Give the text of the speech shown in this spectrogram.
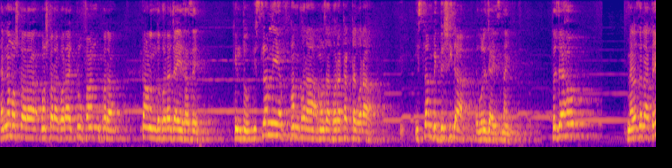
এমনি মস্করা মস্করা করা, একটু ফান করা, একটু আনন্দ করা, জায়েজ আছে। কিন্তু ইসলাম নিয়ে ফান করা, মজা করা, ঠাট্টা করা, ইসলাম বিদ্বেষীরা এগুলো জায়েজ নাই। তো যাই হোক, মেরাজের রাতে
